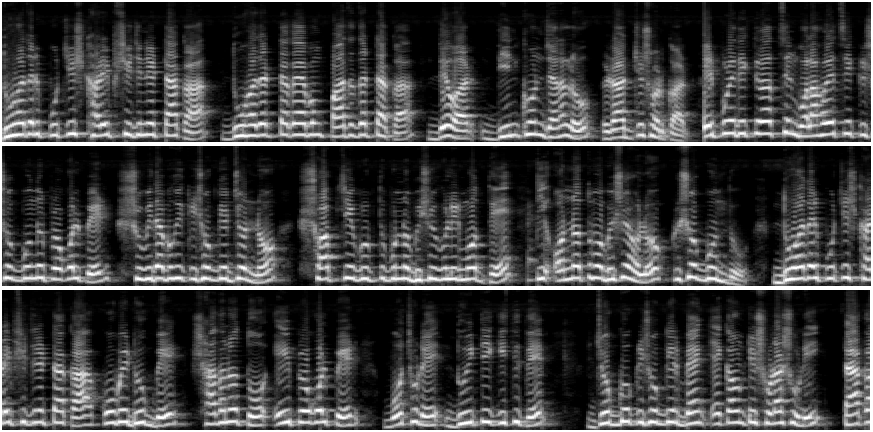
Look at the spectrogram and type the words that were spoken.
দু হাজার পঁচিশ খারিফ সিজনের টাকা দু হাজার টাকা এবং পাঁচ হাজার টাকা দেওয়ার দিনক্ষণ জানালো রাজ্য সরকার। এরপরে দেখতে পাচ্ছেন, বলা হয়েছে কৃষক বন্ধু প্রকল্পের সুবিধাভোগী কৃষকদের জন্য সবচেয়ে গুরুত্বপূর্ণ বিষয়গুলির মধ্যে একটি অন্যতম বিষয় হলো কৃষক বন্ধু। দু হাজার পঁচিশ খারিফ সিজনের টাকা কবে ঢুকবে? সাধারণত এই প্রকল্পের বছরে দুইটি কিস্তিতে যোগ্য কৃষকদের ব্যাংক অ্যাকাউন্টে সরাসরি টাকা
